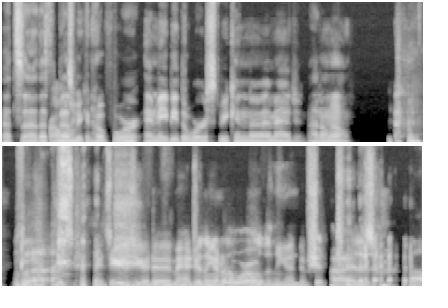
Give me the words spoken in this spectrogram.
That's uh, that's the best we can hope for, and maybe the worst we can uh, imagine. I don't know. It's it's easier to imagine the end of the world than the end of shit pies. Uh,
